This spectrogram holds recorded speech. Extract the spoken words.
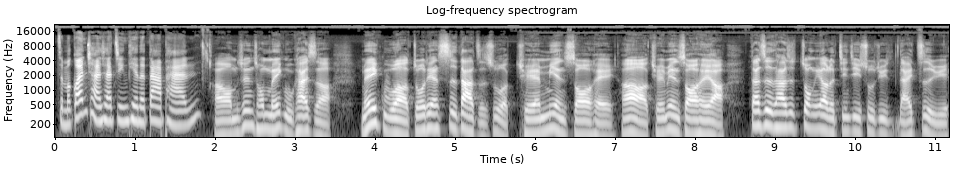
怎么观察一下今天的大盘？好，我们先从美股开始啊，美股啊，昨天四大指数全面收黑啊，全面收黑啊，但是它是重要的经济数据，来自于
